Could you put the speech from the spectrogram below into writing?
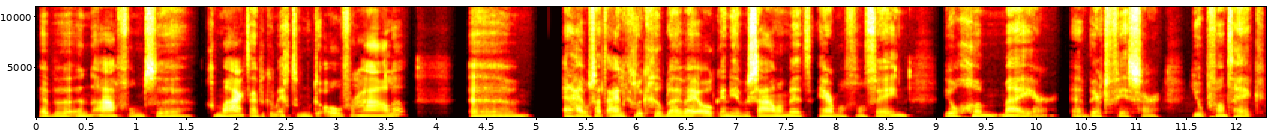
hebben we een avond eh, gemaakt. Daar heb ik hem echt toe moeten overhalen. Ehm, en hij was uiteindelijk gelukkig heel blij, wij ook. En die hebben samen met Herman van Veen, Jochem Meijer, eh, Bert Visser, Joep van het Hek.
